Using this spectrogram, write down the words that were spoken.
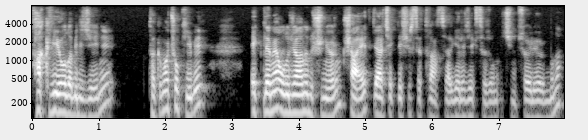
takviye olabileceğini, takıma çok iyi bir ekleme olacağını düşünüyorum. Şayet gerçekleşirse transfer gelecek sezon için söylüyorum bunu.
